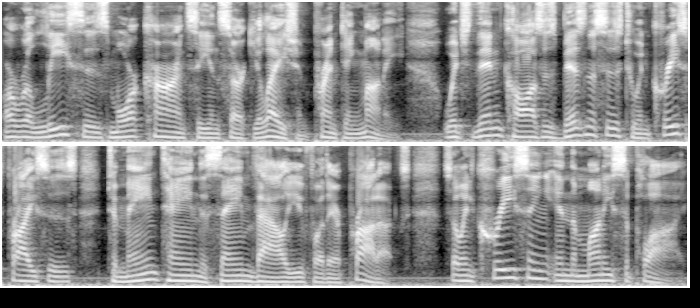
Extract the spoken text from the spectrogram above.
or releases more currency in circulation, printing money, which then causes businesses to increase prices to maintain the same value for their products. So, increasing in the money supply.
